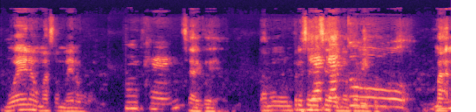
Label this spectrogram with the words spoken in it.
buena o más o menos buena. Ok. O sea, que estamos en ¿Y a presencia de película. tú, Mal.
